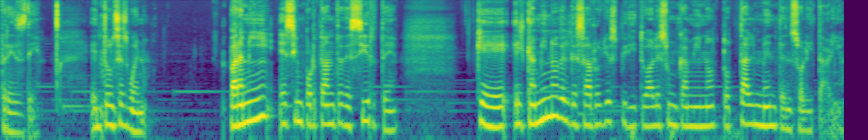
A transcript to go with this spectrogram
3D. Entonces, bueno, para mí es importante decirte que el camino del desarrollo espiritual es un camino totalmente en solitario.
